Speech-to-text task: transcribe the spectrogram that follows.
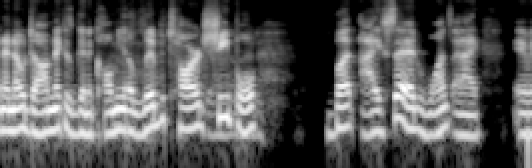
And I know Dominic is going to call me a libtard sheeple, God. But I said once, and I I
